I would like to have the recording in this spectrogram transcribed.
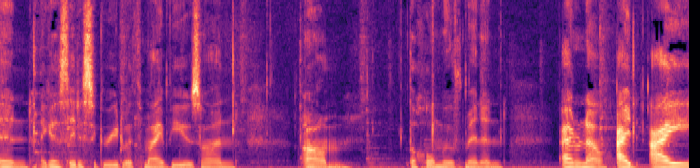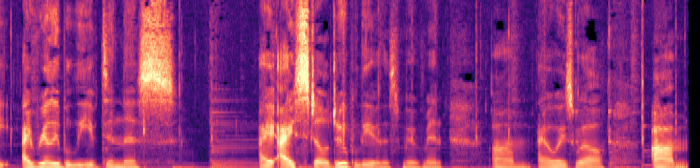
and I guess they disagreed with my views on um the whole movement and I don't know. I I I really believed in this. I I still do believe in this movement. Um, I always will. Um,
